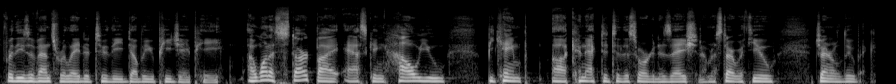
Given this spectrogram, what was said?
for these events related to the WPJP. I want to start by asking how you became uh, connected to this organization. I'm going to start with you, General Dubik.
